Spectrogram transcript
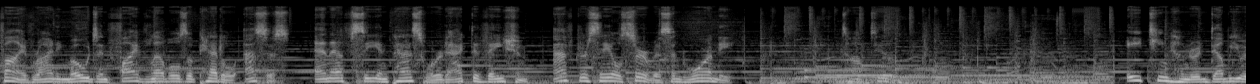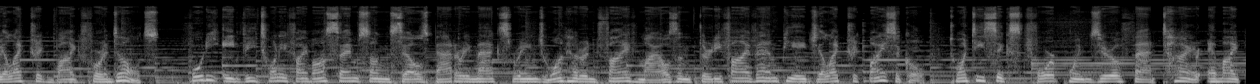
5 riding modes and 5 levels of pedal assist, NFC and password activation, after-sales service and warranty. Top 2 1800W electric bike for adults, 48V25 AH Samsung cells battery max range 105 miles and 35 mph electric bicycle, 26 4.0 fat tire e-bike,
